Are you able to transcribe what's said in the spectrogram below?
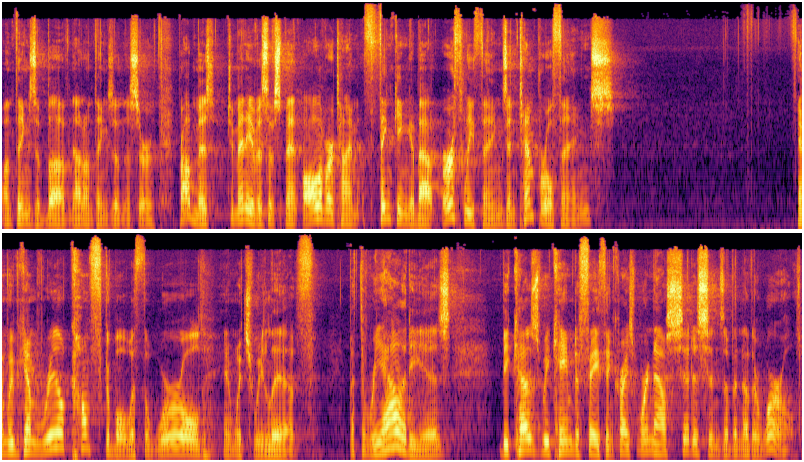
on things above, not on things on this earth. Problem is, too many of us have spent all of our time thinking about earthly things and temporal things, and we become real comfortable with the world in which we live. But the reality is, because we came to faith in Christ, we're now citizens of another world.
